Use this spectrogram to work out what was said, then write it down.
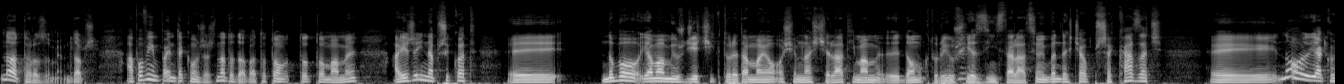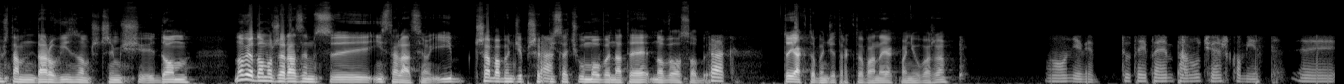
No to rozumiem, dobrze. A powiem Pani taką rzecz, no to dobra, to to, to, to mamy. A jeżeli na przykład, yy, no bo ja mam już dzieci, które tam mają 18 lat i mam y, dom, który już jest z instalacją i będę chciał przekazać, yy, no jakąś tam darowizną czy czymś y, dom, no wiadomo, że razem z y, instalacją i trzeba będzie przepisać umowę na te nowe osoby. Tak. To jak to będzie traktowane, jak Pani uważa? No nie wiem. Tutaj powiem panu, ciężko mi jest yy,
